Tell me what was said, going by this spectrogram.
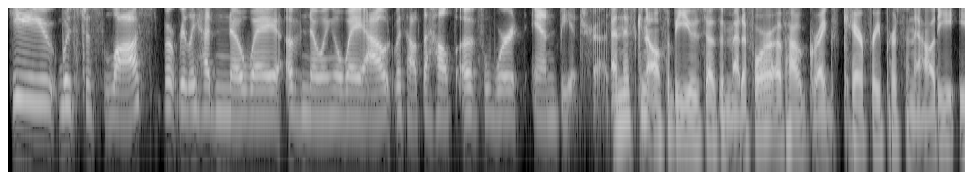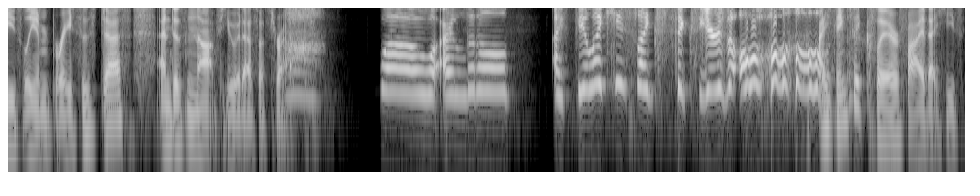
He was just lost, but really had no way of knowing a way out without the help of Wirt and Beatrice. And this can also be used as a metaphor of how Greg's carefree personality easily embraces death and does not view it as a threat. whoa, our little. I feel like he's like six years old. I think they clarify that he's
